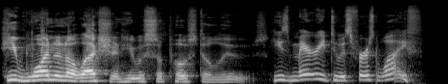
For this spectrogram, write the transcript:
He won an election he was supposed to lose. He's married to his first wife.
